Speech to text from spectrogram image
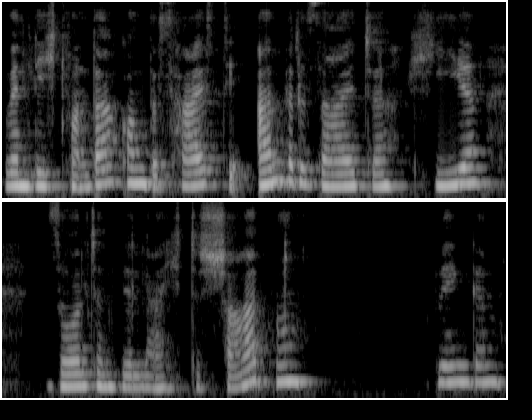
wenn Licht von da kommt, das heißt, die andere Seite hier sollten wir leichte Schatten bringen.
